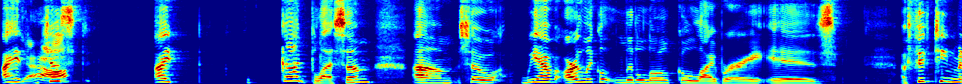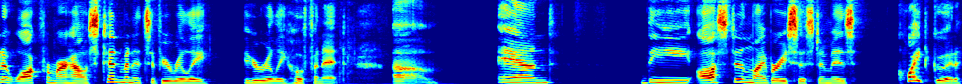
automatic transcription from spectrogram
I Yeah. just I God bless them. Um, so we have our little, little local library is a 15 minute walk from our house, 10 minutes if you're really if you're really hoofing it. Um, and the Austin library system is quite good,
